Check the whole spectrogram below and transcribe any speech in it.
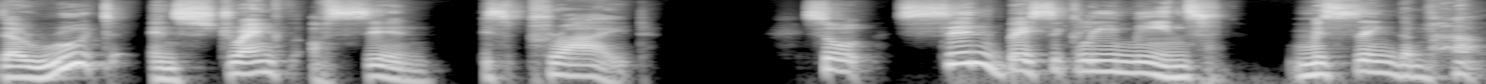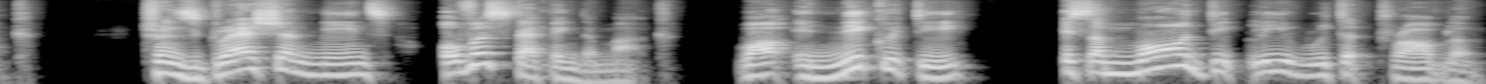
The root and strength of sin is pride. So sin basically means missing the mark. Transgression means overstepping the mark, while iniquity is a more deeply rooted problem.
